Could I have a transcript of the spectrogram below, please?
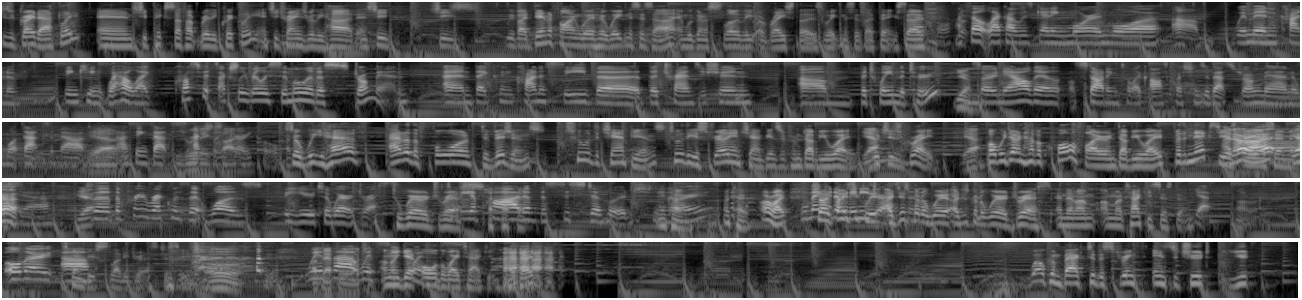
she's a great athlete and she picks stuff up really quickly and she trains really hard. And she she's we've identifying where her weaknesses are and we're going to slowly erase those weaknesses i think. So I felt like I was getting more and more um, women kind of thinking, wow, like CrossFit's actually really similar to strongman, and they can kind of see the the transition um, between the two. Yeah. So now they're starting to like ask questions about strongman and what that's about. Yeah. And I think that's really actually exciting. very cool. so we have out of the four divisions two of the champions two of the australian champions are from wa Yeah. which is great Yeah. but we don't have a qualifier in wa for the next year's know, right? ASMS Yeah. Yeah. Yeah. So the prerequisite was for you to wear a dress. to wear a dress To be a part of the sisterhood, you Okay. know? Okay. All right. We'll make so it a mini basically, I just got to wear. I just got to wear a dress, and then I'm I'm a tacky sister. Yeah. All right. Although It's gonna uh, be a slutty dress, just so you know. Oh, with definitely uh, watch with it. I'm gonna get all the way tacky. Okay. Welcome back to the Strength Institute. You.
